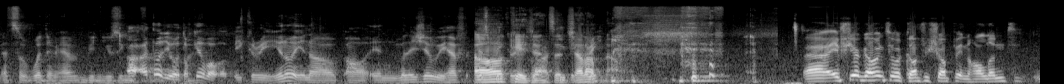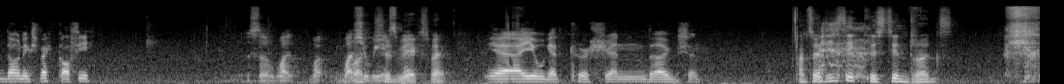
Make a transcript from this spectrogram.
That's a word that we haven't been using. Uh, I thought you were talking about a bakery. You know, in our uh, in Malaysia we have. Oh, okay, called Jensen, shut up now. Uh, if you're going to a coffee shop in Holland, don't expect coffee. So what? What? What, should we expect? expect? Yeah, you will get Christian drugs and. I'm sorry, did you say Christian drugs?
